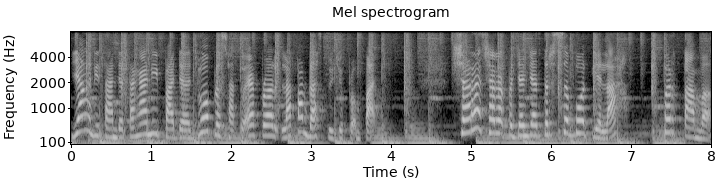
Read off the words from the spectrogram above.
yang ditandatangani pada 21 April 1874. Syarat-syarat perjanjian tersebut ialah Pertama,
